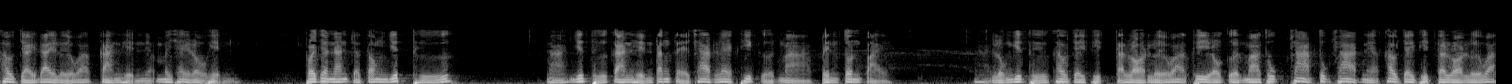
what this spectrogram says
เข้าใจได้เลยว่าการเห็นเนี่ยไม่ใช่เราเห็น เพราะฉะนั้นจะต้องยึดถือนะยึดถือการเห็นตั้งแต่ชาติแรกที่เกิดมาเป็นต้นไป หลงยึดถือเข้าใจผิดตลอดเลยว่า ที่เราเกิดมาทุกชาติทุกชาติเนี่ย เข้าใจผิดตลอดเลยว่า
